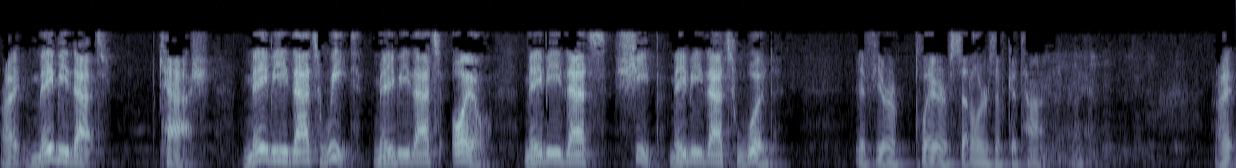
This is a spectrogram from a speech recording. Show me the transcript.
right? Maybe that's cash. Maybe that's wheat. Maybe that's oil. Maybe that's sheep. Maybe that's wood, if you're a player of Settlers of Catan. Right? right?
